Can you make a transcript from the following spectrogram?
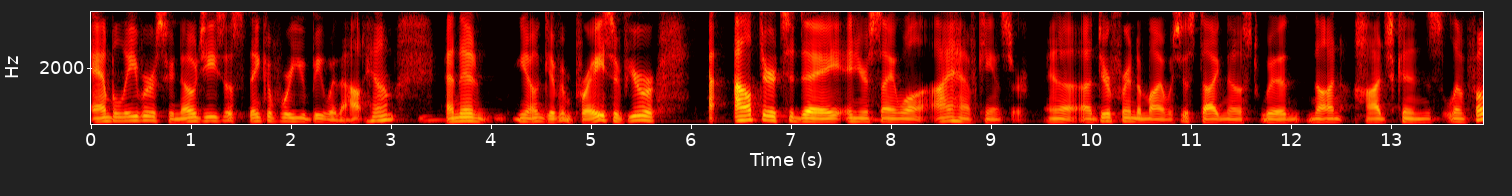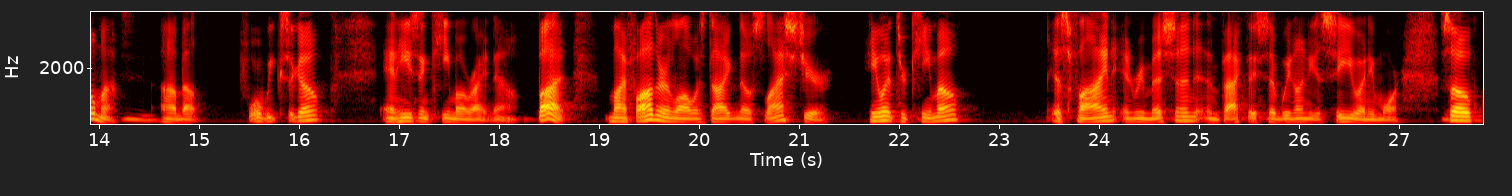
and believers who know Jesus, think of where you'd be without him, and then you know give him praise. If you're out there today and you're saying, "Well, I have cancer," and a, a dear friend of mine was just diagnosed with non-Hodgkin's lymphoma Mhm. uh, about four weeks ago, and he's in chemo right now. But my father-in-law was diagnosed last year. He went through chemo, is fine in remission. In fact, they said we don't need to see you anymore. Hmm. So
